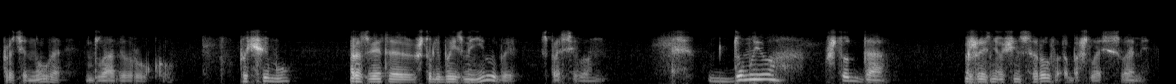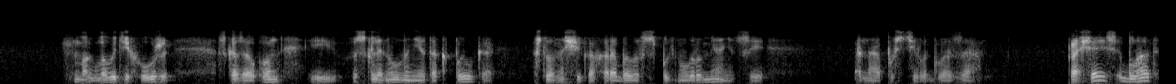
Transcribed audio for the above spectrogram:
протянула Бладу руку. «Почему? Разве это что-либо изменило бы?» — спросил он. «Думаю, что да. Жизнь очень сурово обошлась с вами». «Могло быть и хуже», — сказал он и взглянул на нее так пылко, что на щеках Арабеллы вспыхнул румянец, и она опустила глаза. Прощаясь, Блад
